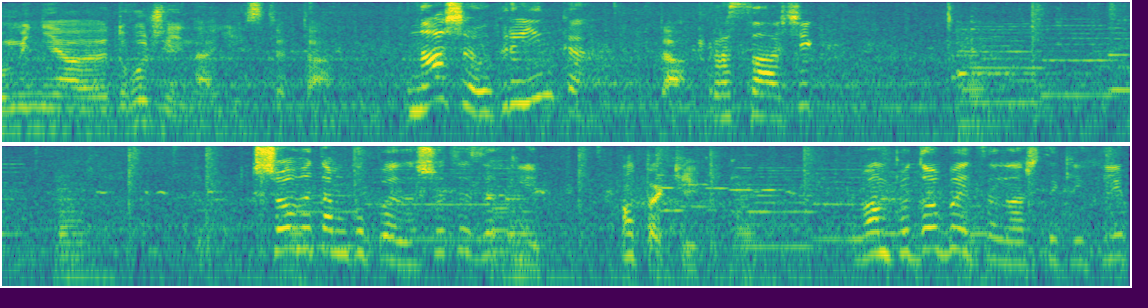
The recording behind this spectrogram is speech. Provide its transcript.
у меня дружина есть, так. Наша українка? Да. Красавчик. Що ви там купили? Що це за хліб? Вот такие. Вам подобається наш такий хліб?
